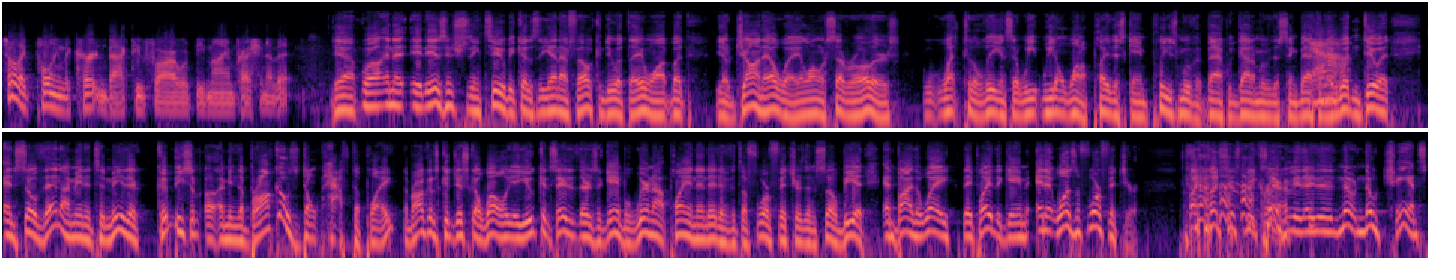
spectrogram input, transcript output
sort of like pulling the curtain back too far would be my impression of it. Yeah, well, and it, it is interesting too because the NFL can do what they want, but you know John Elway, along with several others, went to the league and said, "We we don't want to play this game. Please move it back. We got to move this thing back." Yeah. And they wouldn't do it. And so then, I mean, to me, there could be some. Uh, I mean, the Broncos don't have to play. The Broncos could just go, "Well, you can say that there's a game, but we're not playing in it. If it's a forfeiture, then so be it." And by the way, they played the game, and it was a forfeiture. Like, let's just be clear. I mean, there's no no chance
